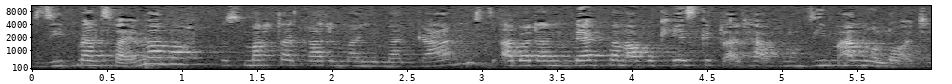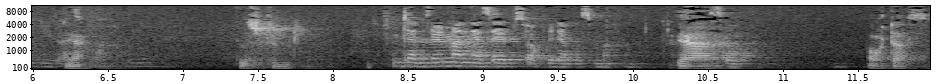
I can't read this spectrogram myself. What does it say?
sieht man zwar immer noch, es macht da gerade mal jemand gar nichts, aber dann merkt man auch, okay, es gibt halt auch noch sieben andere Leute, die was Ja. machen. Das stimmt. Und dann will man ja selbst auch wieder was machen. Ja, So. auch das.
